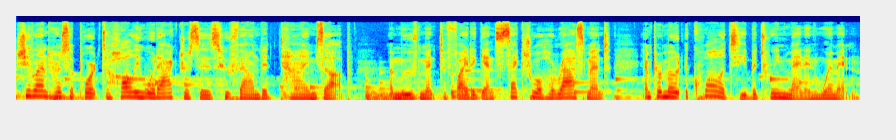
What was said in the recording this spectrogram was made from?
she lent her support to Hollywood actresses who founded Time's Up, a movement to fight against sexual harassment and promote equality between men and women.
